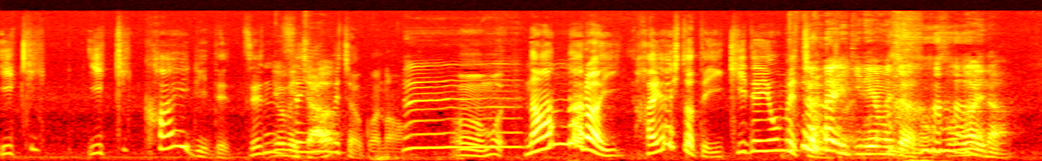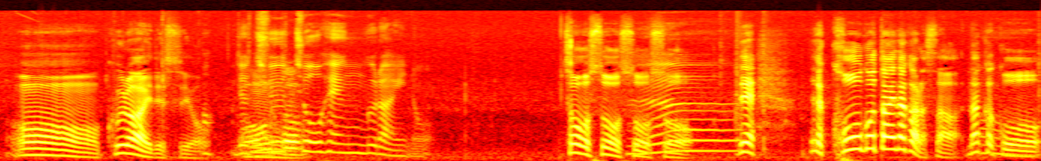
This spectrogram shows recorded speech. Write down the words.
行き行き帰りで全然読めちゃう？読めちゃうかな。うん、もうなんならい早い人って行きで読めちゃう。んじゃない息で読めちゃうの？すごいな。うんくらいですあよじゃあうん中長編ぐらいの。そうそうそうそう。でで交互体だからさなんかこ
